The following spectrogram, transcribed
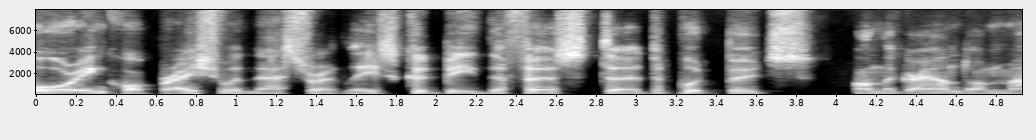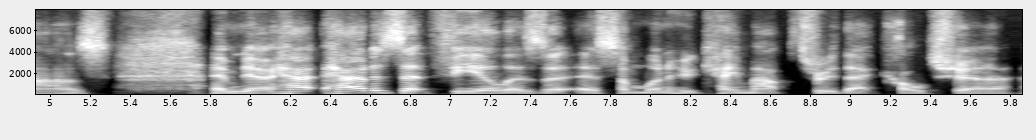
or in cooperation with NASA at least, could be the first uh, to put boots on the ground on Mars. And you know, how how does that feel as a, as someone who came up through that culture?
